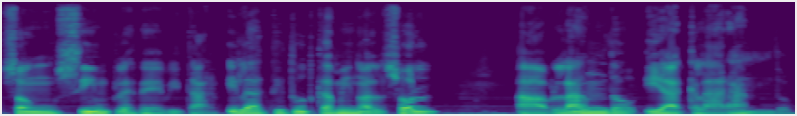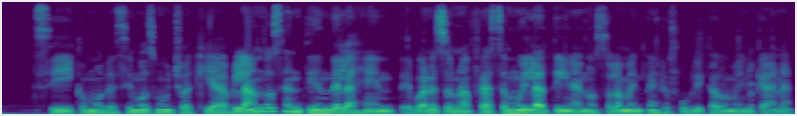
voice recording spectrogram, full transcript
son simples de evitar. Y la actitud camino al sol, hablando y aclarando. Sí, como decimos mucho aquí, hablando se entiende la gente. Bueno, es una frase muy latina, no solamente en República Dominicana,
